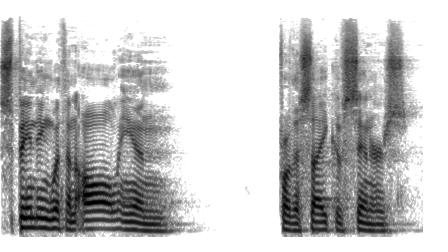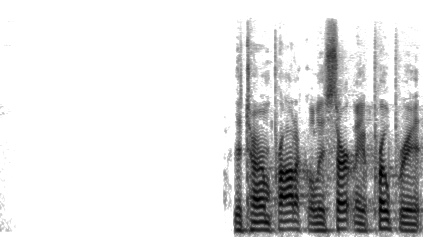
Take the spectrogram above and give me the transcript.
spending with an all in for the sake of sinners. The term prodigal is certainly appropriate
